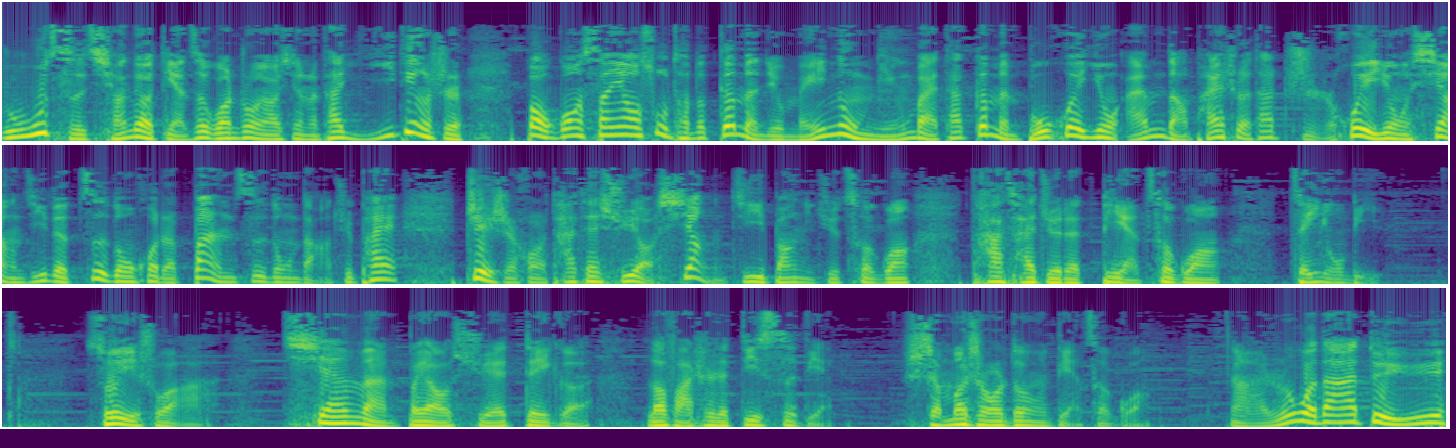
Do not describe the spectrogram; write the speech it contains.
如此强调点测光重要性呢，他一定是曝光三要素，他都根本就没弄明白，他根本不会用 M 档拍摄，他只会用相机的自动或者半自动档去拍。这时候他才需要相机帮你去测光，他才觉得点测光贼牛逼。所以说啊，千万不要学这个老法师的第四点，什么时候都用点测光啊！如果大家对于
